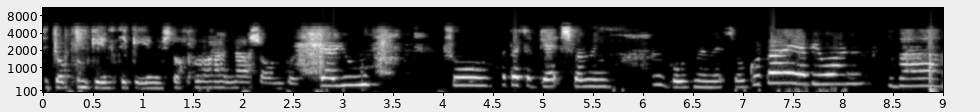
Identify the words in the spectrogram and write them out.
they jump from game to game and stuff and that's all I'm going to tell you. So I better get swimming and go with my mates. So goodbye everyone. Goodbye.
